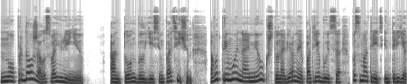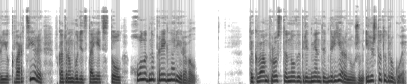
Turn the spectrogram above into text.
но продолжала свою линию. Антон был ей симпатичен, а вот прямой намек, что, наверное, потребуется посмотреть интерьер ее квартиры, в котором будет стоять стол, холодно проигнорировал. «Так вам просто новый предмет интерьера нужен или что-то другое?»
